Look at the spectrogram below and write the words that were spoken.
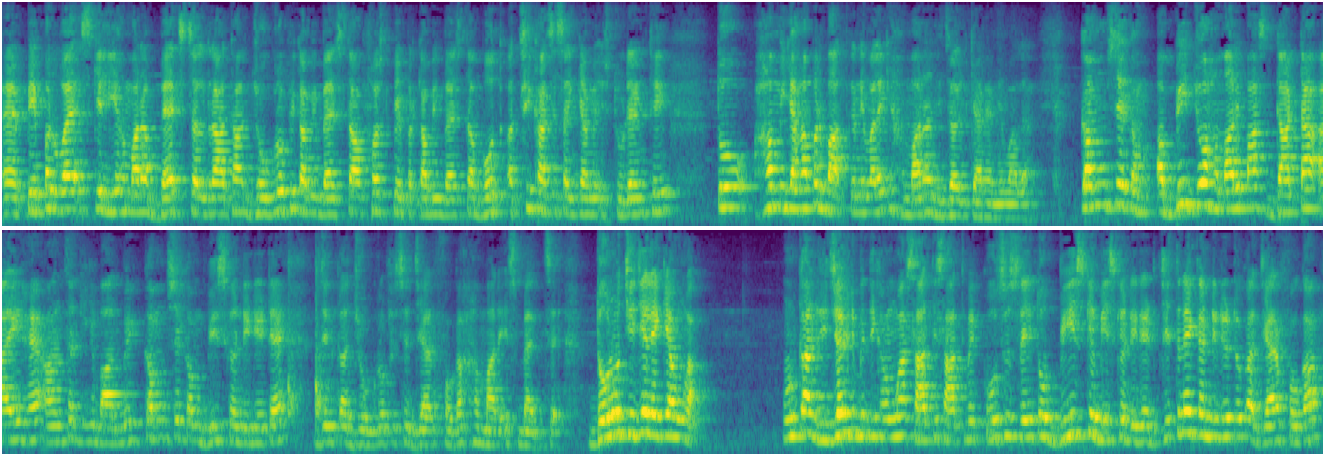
पेपर हुआ है, इसके लिए हमारा बैच चल रहा था। जोग्राफी का भी बैच था फ़र्स्ट पेपर का भी बैच था। बहुत अच्छी खासी संख्या में स्टूडेंट थे। तो हम यहाँ पर बात करने वाले कि हमारा रिज़ल्ट क्या रहने वाला है। कम से कम, अभी जो हमारे पास डाटा आए हैं आंसर के बाद में, कम से कम 20 कैंडिडेट है जिनका ज्योग्राफी से जेरफ होगा हमारे इस बैच से। दोनों चीज़ें लेके आऊँगा। उनका रिज़ल्ट भी दिखाऊँगा, साथ ही साथ में कोशिश रही तो 20 के 20 कैंडिडेट, जितने कैंडिडेटों का जेरफ होगा,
